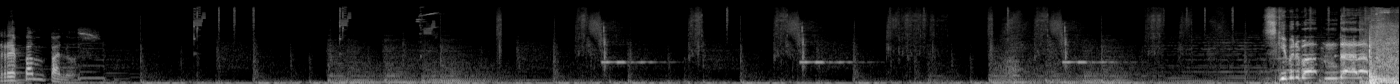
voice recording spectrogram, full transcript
Repámpanos. Skip it up and that up.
